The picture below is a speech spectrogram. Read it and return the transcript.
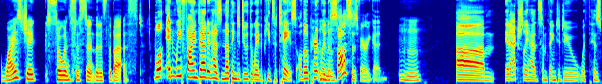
why is Jake so insistent that it's the best? Well, and we find out it has nothing to do with the way the pizza tastes. Although apparently the Mhm. sauce is very good. Mm-hmm. Um, it actually had something to do with his.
